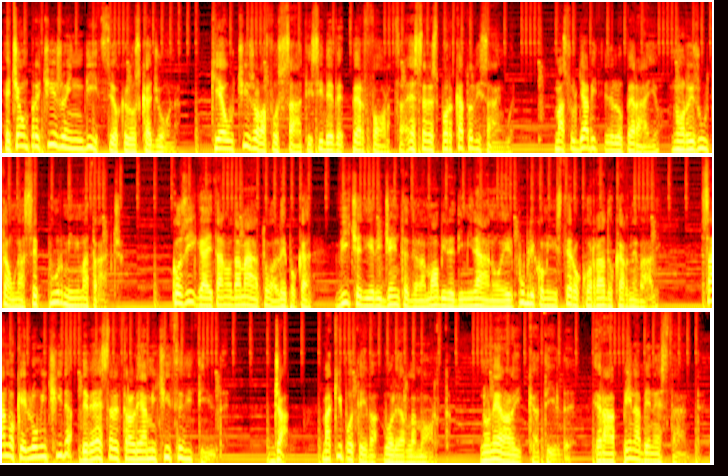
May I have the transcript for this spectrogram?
E c'è un preciso indizio che lo scagiona. Chi ha ucciso la Fossati si deve per forza essere sporcato di sangue, ma sugli abiti dell'operaio non risulta una seppur minima traccia. Così Gaetano D'Amato, all'epoca vice dirigente della Mobile di Milano, e il pubblico ministero Corrado Carnevali, sanno che l'omicida deve essere tra le amicizie di Tilde. Già, ma chi poteva volerla morta? Non era ricca Tilde, era appena benestante.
